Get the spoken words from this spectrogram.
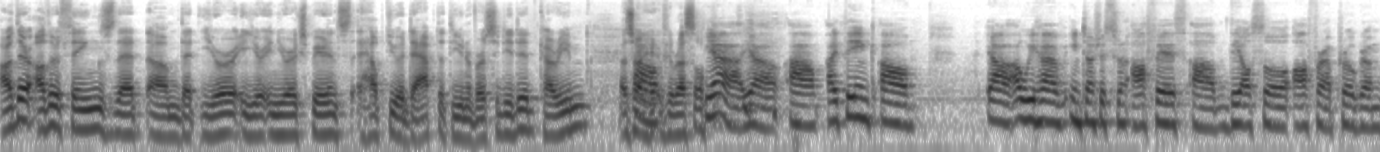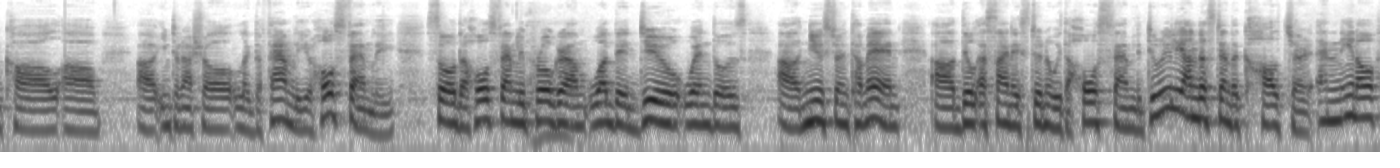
are there other things that um, that your, your in your experience helped you adapt that the university did, Karim? Uh, sorry, uh, Russell. Yeah, yeah. Uh, I think uh, yeah, we have international student office. Um, they also offer a program called uh, international, like the family, your host family. So the host family program, what they do when those uh, new students come in, uh, they'll assign a student with a host family to really understand the culture and you know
